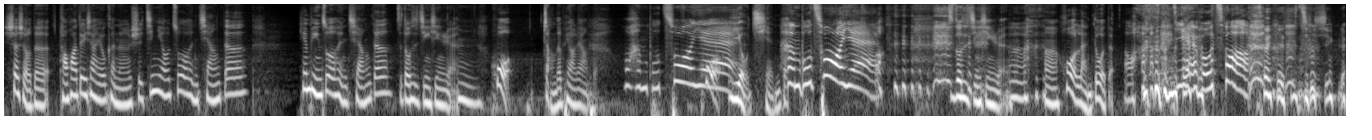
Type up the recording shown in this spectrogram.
射手的桃花对象有可能是金牛座很强的，天秤座很强的，这都是金星人，嗯，或长得漂亮的。哇，很不错耶！有钱的，很不错耶！哦、这都是金星人，嗯。嗯，或懒惰的。哦，也不错，这也是金星人。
